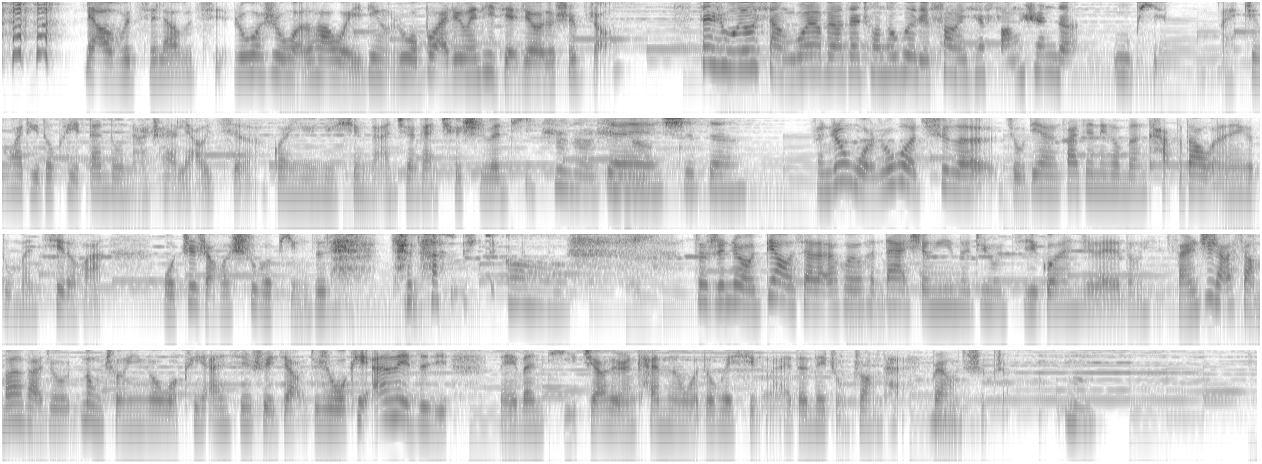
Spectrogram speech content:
了不起了不起！如果是我的话，我一定如果不把这个问题解决，我就睡不着。但是我有想过要不要在床头柜里放一些防身的物品。哎，这个话题都可以单独拿出来聊一期了，关于女性的安全感缺失问题。是的，是的，是的。反正我如果去了酒店，发现那个门卡不到我的那个堵门器的话。我至少会竖个瓶子在 在那里，哦，就是那种掉下来会有很大声音的这种机关之类的东西。反正至少想办法就弄成一个我可以安心睡觉，就是我可以安慰自己没问题，只要有人开门我都会醒来的那种状态，不然我就睡不着。嗯，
